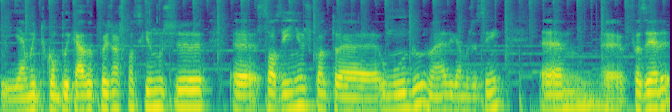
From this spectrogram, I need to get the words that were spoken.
E é muito complicado depois nós conseguirmos uh, sozinhos contra o mundo, não é? Digamos assim, uh, fazer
